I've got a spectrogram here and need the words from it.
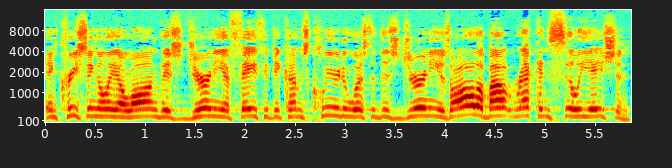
increasingly along this journey of faith, it becomes clear to us that this journey is all about reconciliation.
